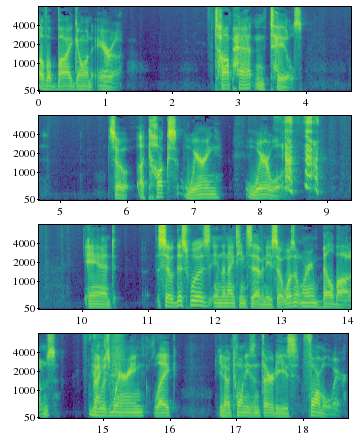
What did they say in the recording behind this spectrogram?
of a bygone era top hat and tails. So a tux wearing werewolf. and so this was in the 1970s. So it wasn't wearing bell bottoms. It Right. was wearing like, you know, 20s and 30s formal wear.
